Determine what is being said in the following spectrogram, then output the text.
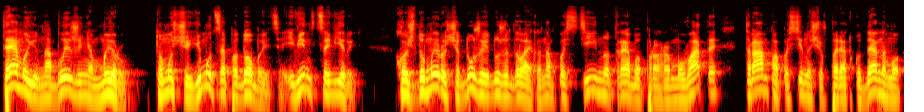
темою наближення миру, тому що йому це подобається, і він в це вірить. Хоч до миру ще дуже і дуже далеко. Нам постійно треба програмувати Трампа. Постійно, що в порядку денному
